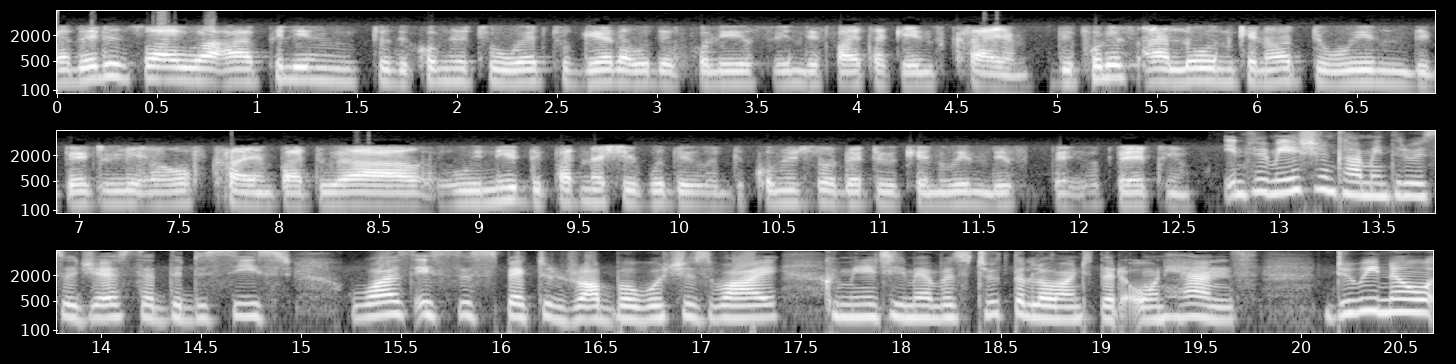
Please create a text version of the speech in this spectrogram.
And that is why we are appealing to the community to work together with the police in the fight against crime. The police alone cannot win the battle of crime, but we are we need the partnership with the, with the community so that we can win this battle. Information coming through suggests that the deceased was a suspected robber, which is why community members took the law into their own hands. Do we know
